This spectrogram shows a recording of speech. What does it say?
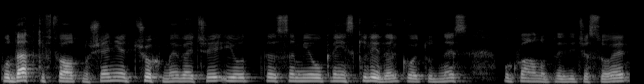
Податки в това отношение чухме вече и от самия украински лидер, който днес, буквално преди часове,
